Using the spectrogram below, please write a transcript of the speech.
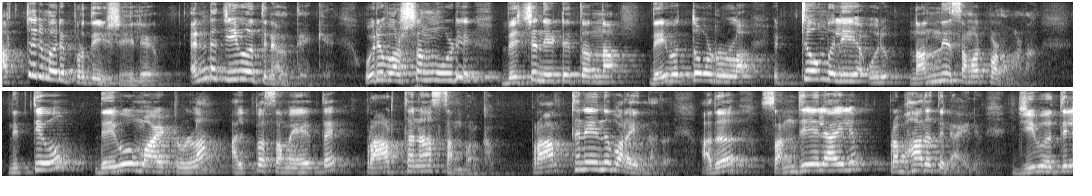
അത്തരമൊരു പ്രതീക്ഷയിൽ എന്റെ ജീവിതത്തിനകത്തേക്ക് ഒരു വർഷം കൂടി വെച്ച് നീട്ടിത്തന്ന ദൈവത്തോടുള്ള ഏറ്റവും വലിയ ഒരു നന്ദി സമർപ്പണമാണ്. നിത്യവും ദൈവവുമായിട്ടുള്ള അല്പസമയത്തെ പ്രാർത്ഥനാ സമ്പർക്കം. പ്രാർത്ഥന എന്ന് പറയുന്നത് അത് സന്ധ്യയിലായാലും പ്രഭാതത്തിലായാലും ജീവിതത്തിൽ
